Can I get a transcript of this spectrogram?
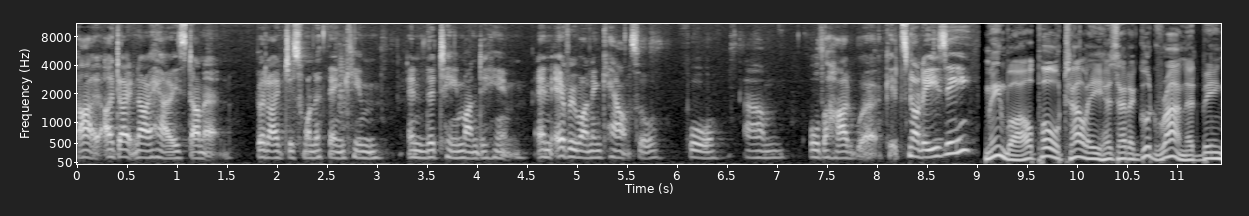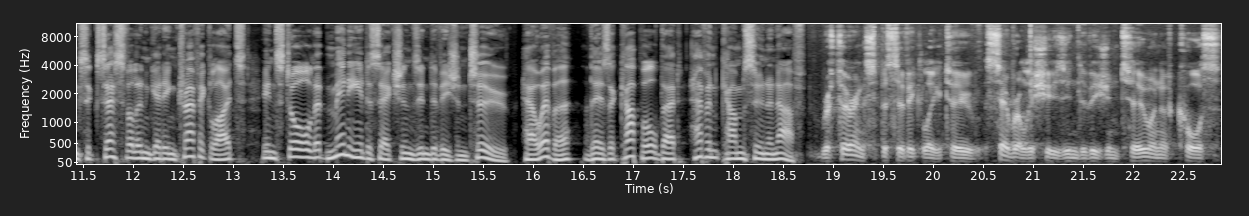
I, I don't know how he's done it, but I just want to thank him and the team under him and everyone in council for um, all the hard work. It's not easy. Meanwhile, Paul Tully has had a good run at being successful in getting traffic lights installed at many intersections in Division 2. However, there's a couple that haven't come soon enough. Referring specifically to several issues in Division 2, and of course,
